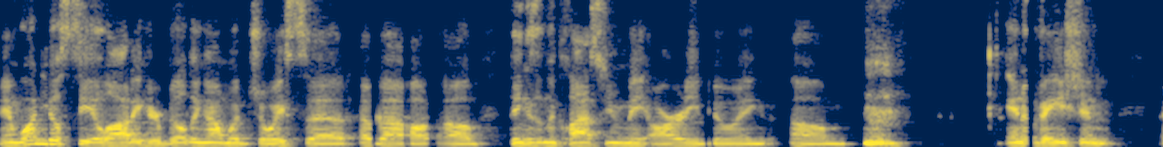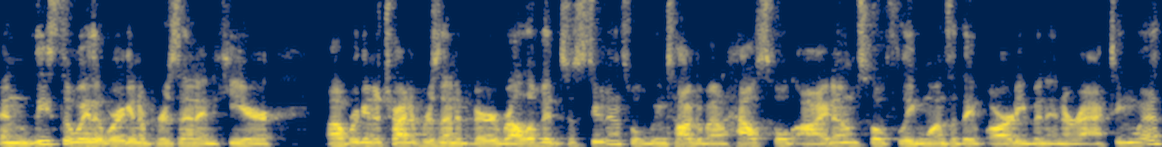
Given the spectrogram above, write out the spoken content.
And one you'll see a lot of here, building on what Joyce said about um, things in the classroom may already doing um, innovation, and at least the way that we're going to present it here, uh, we're going to try to present it very relevant to students. We'll be talking about household items, hopefully ones that they've already been interacting with.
